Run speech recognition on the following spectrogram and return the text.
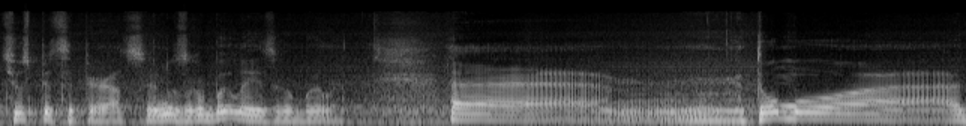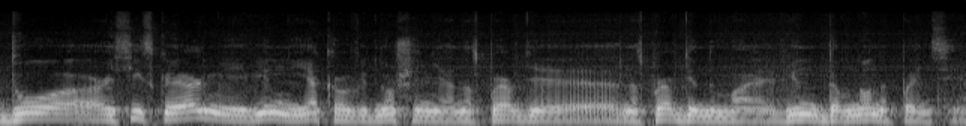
цю спецоперацію. Ну, зробили і зробили. Е, Тому до російської армії він ніякого відношення насправді, насправді не має. Він давно на пенсії.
